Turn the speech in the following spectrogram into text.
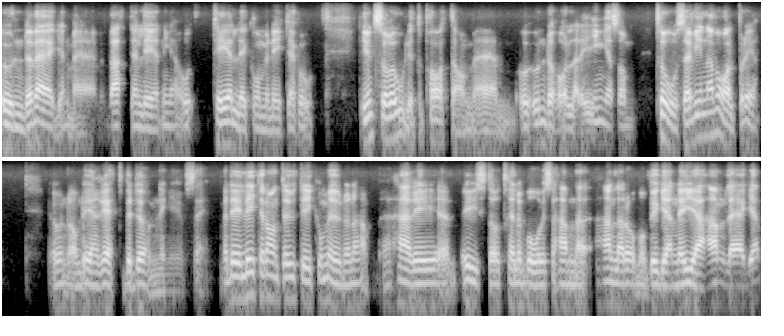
under vägen med vattenledningar och telekommunikation. Det är ju inte så roligt att prata om eh, och underhålla. Det är ingen som tror sig vinna val på det. Jag undrar om det är en rätt bedömning i och för sig. Men det är likadant ute i kommunerna. Här i eh, Ystad och Trelleborg så handlar det om att bygga nya hamnlägen.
